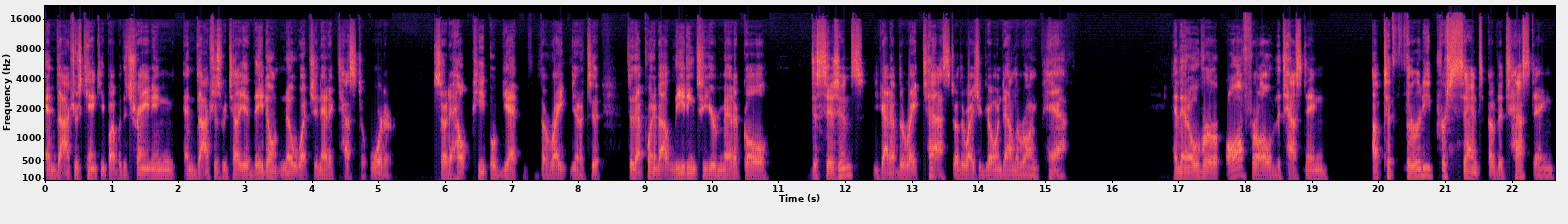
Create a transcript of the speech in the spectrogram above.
and doctors can't keep up with the training and doctors would tell you they don't know what genetic test to order. So to help people get the right you know to to that point about leading to your medical decisions you got to have the right test otherwise you're going down the wrong path. And then overall for all of the testing up to 30% of the testing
